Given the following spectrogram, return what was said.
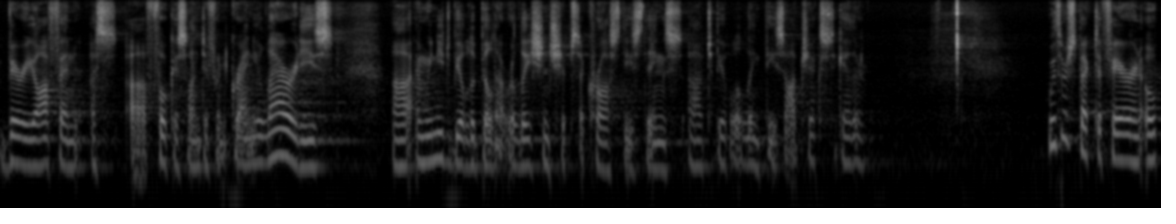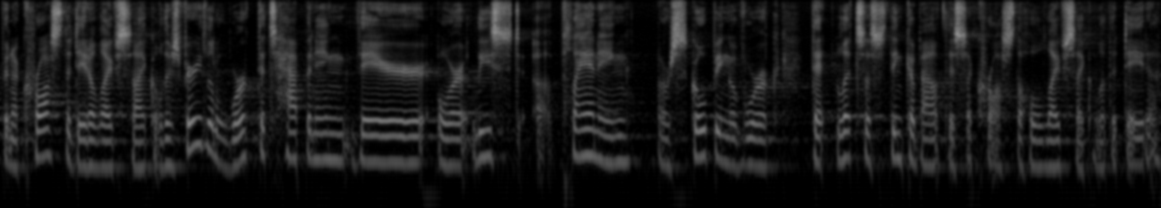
very often focus on different granularities uh, and we need to be able to build out relationships across these things uh, to be able to link these objects together. With respect to fair and open across the data life cycle, there's very little work that's happening there, or at least uh, planning or scoping of work that lets us think about this across the whole life cycle of the data.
